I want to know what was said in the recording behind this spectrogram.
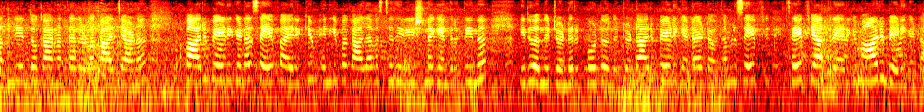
അതിന്റെ എന്തോ കാരണത്താലുള്ള കാറ്റാണ്. അപ്പോൾ ആരും പേടിക്കേണ്ട സേഫ് ആയിരിക്കും. എനിക്കിപ്പോൾ കാലാവസ്ഥ നിരീക്ഷണ കേന്ദ്രത്തിൽ നിന്ന് ഇത് വന്നിട്ടുണ്ട് റിപ്പോർട്ട് വന്നിട്ടുണ്ട്. ആരും പേടിക്കേണ്ട കേട്ടോ. നമ്മൾ സേഫ് സേഫ് യാത്രയായിരിക്കും. ആരും പേടിക്കേണ്ട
